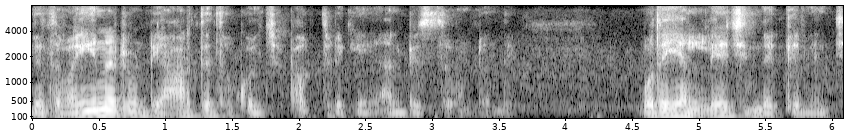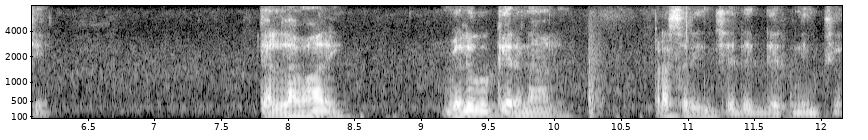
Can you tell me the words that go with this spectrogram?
నిజమైనటువంటి ఆర్తితో కొలిచే భక్తుడికి అనిపిస్తూ ఉంటుంది. ఉదయం లేచిన దగ్గర నుంచి తెల్లవారి వెలుగు కిరణాలు ప్రసరించే దగ్గర నుంచి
